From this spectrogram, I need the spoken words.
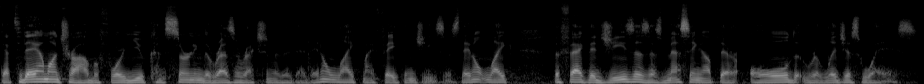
that today I'm on trial before you concerning the resurrection of the dead. They don't like my faith in Jesus. They don't like the fact that Jesus is messing up their old religious ways.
